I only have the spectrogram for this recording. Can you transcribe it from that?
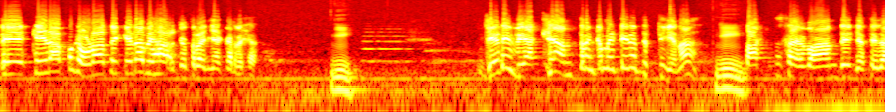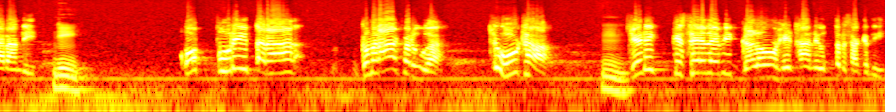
ਤੇ ਕਿਹੜਾ ਭਗੌੜਾ ਤੇ ਕਿਹੜਾ ਵਿਹਾਰ ਚਤਰਾਈਆਂ ਕਰ ਰਿਹਾ। ਜੀ। ਜਿਹੜੀ ਵਿਆਖਿਆ ਅੰਤਰੰਗ ਕਮੇਟੀ ਨੇ ਦਿੱਤੀ ਹੈ ਨਾ ਜੀ। ਤਖਤ ਸਾਹਿਬਾਨ ਦੇ ਜਥੇਦਾਰਾਂ ਦੀ ਜੀ। ਉਹ ਪੂਰੀ ਤਰ੍ਹਾਂ ਗੁੰਮਰਾਹ ਕਰੂਗਾ ਝੂਠ ਆ। ਜਿਹੜੀ ਕਿਸੇ ਦੇ ਵੀ ਗਲੋਂ ਹੇਠਾਂ ਨਹੀਂ ਉਤਰ ਸਕਦੀ।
